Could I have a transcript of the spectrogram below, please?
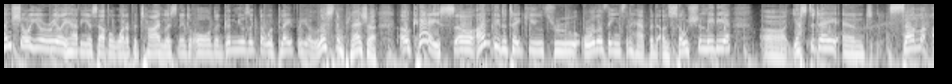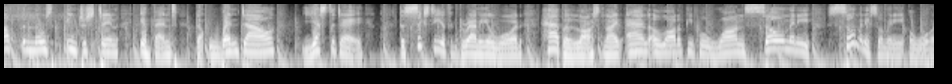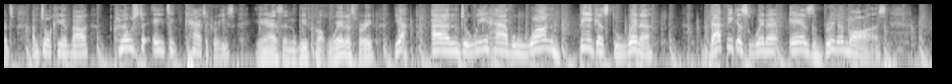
I'm sure you're really having yourself a wonderful time listening to all the good music that we played for your listening pleasure. Okay, so I'm going to take you through all the things that happened on social media uh, yesterday and some of the most interesting events that went down yesterday the 60th Grammy Award happened last night and a lot of people won so many so many so many awards. I'm talking about close to 80 categories. Yes and we've got winners for it. Yeah and we have one biggest winner. That biggest winner is Bruno Mars.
